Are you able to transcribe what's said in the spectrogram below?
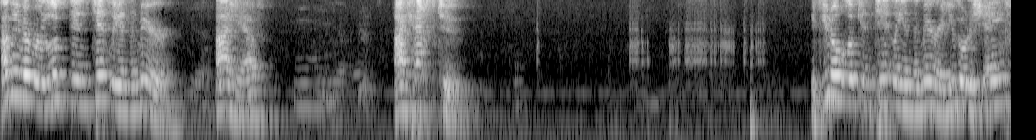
How many have ever looked intently in the mirror? I have. I have to. If you don't look intently in the mirror and you go to shave,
